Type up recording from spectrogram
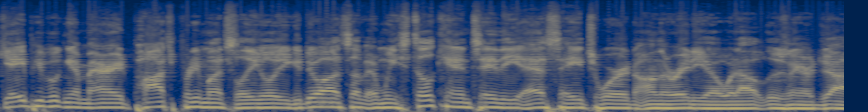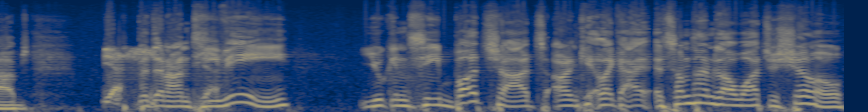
gay people can get married, pot's pretty much legal. You can do all that stuff, and we still can't say the sh word on the radio without losing our jobs. Yes, But then on TV, you can see butt shots on ca- like I sometimes I'll watch a show.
